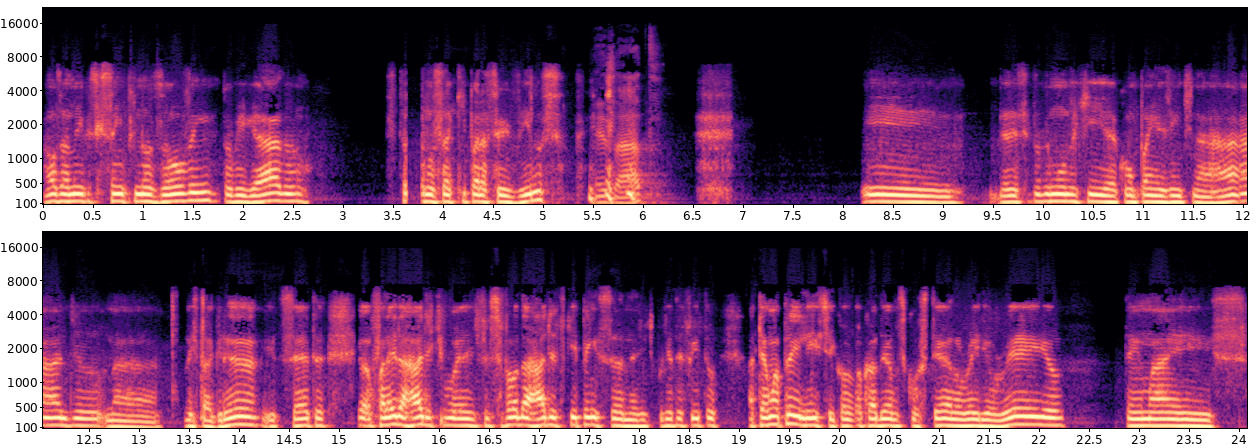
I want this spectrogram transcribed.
aos amigos que sempre nos ouvem, muito obrigado. Estamos aqui para servi-los. Exato. E agradecer a todo mundo que acompanha a gente na rádio, na, no Instagram, etc. Eu falei da rádio, que você falou da rádio, eu fiquei pensando, né? A gente podia ter feito até uma playlist, colocado Elvis Costello, Radio Radio, tem mais.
